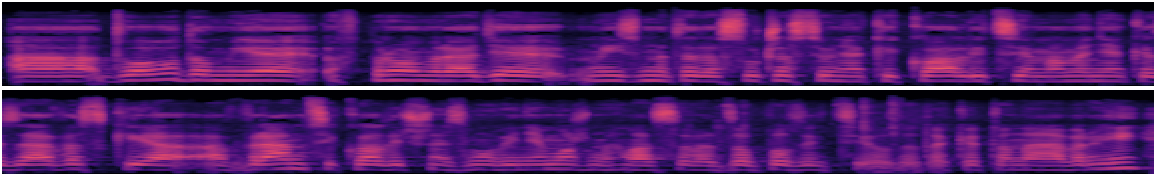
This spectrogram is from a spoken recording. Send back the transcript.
A dôvodom je v prvom rade, my sme teda súčasťou nejakej koalície, máme nejaké záväzky a, a v rámci koaličnej zmluvy nemôžeme hlasovať s opozíciou za takéto návrhy.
